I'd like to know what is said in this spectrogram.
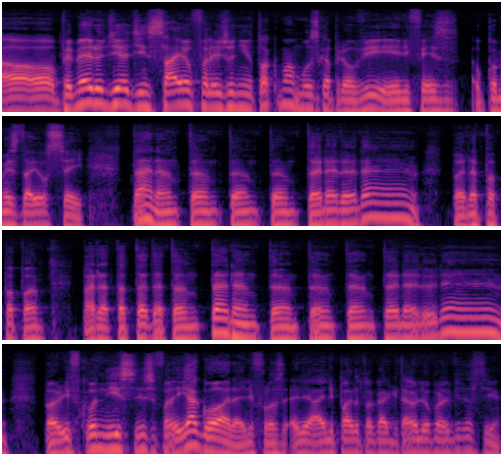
a- o primeiro dia de ensaio eu falei, Juninho, toca uma música pra eu ouvir. Ele fez o começo da Eu Sei. Taran, tan, tan, tan, tarararã, parapapapam, paratatatatam, taran, tan, tan, tan, tarararã. E ficou nisso, nisso. Eu falei, e agora? Ele falou, ele, aí ele parou de tocar a guitarra, olhou pra mim e fez assim:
